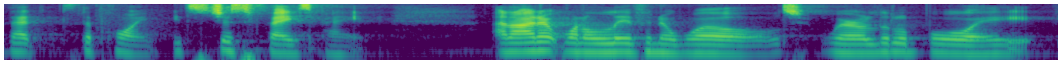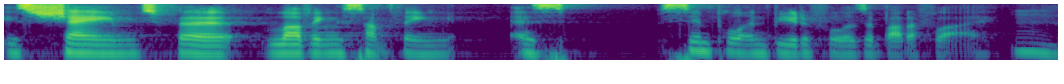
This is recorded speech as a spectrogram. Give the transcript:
that's the point. It's just face paint. And I don't want to live in a world where a little boy is shamed for loving something as simple and beautiful as a butterfly. Mm.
